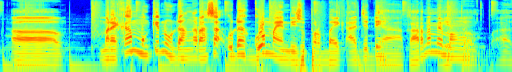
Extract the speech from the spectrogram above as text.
Eh, mereka mungkin udah ngerasa udah gue main di Superbike aja deh. ya karena memang Gitu. uh,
